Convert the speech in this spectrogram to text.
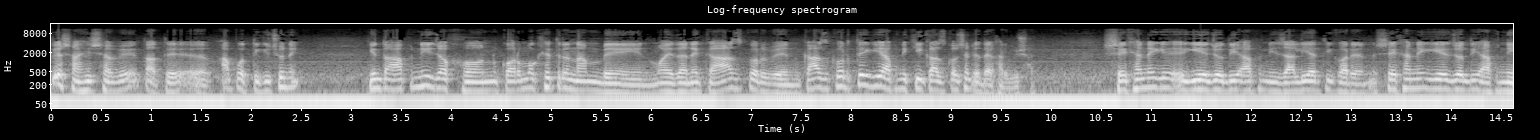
পেশা হিসাবে তাতে আপত্তি কিছু নেই। কিন্তু আপনি যখন কর্মক্ষেত্রে নামবেন, ময়দানে কাজ করবেন, কাজ করতে গিয়ে আপনি কি কাজ করছেন এটা দেখার বিষয়। সেখানে গিয়ে যদি আপনি জালিয়াতি করেন, সেখানে গিয়ে যদি আপনি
